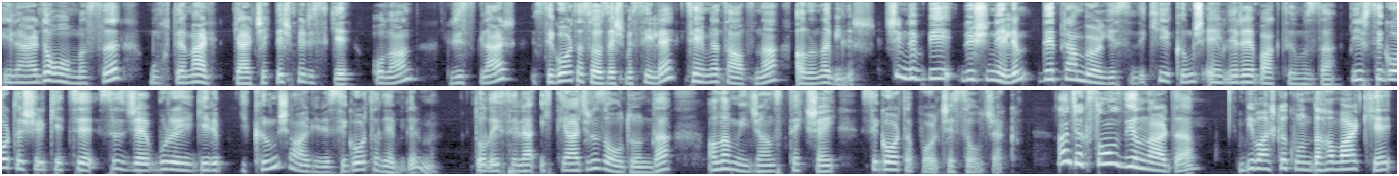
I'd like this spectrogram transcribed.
ileride olması muhtemel gerçekleşme riski olan riskler sigorta sözleşmesiyle teminat altına alınabilir. Şimdi bir düşünelim deprem bölgesindeki yıkılmış evlere baktığımızda bir sigorta şirketi sizce burayı gelip yıkılmış haliyle sigortalayabilir mi? Dolayısıyla ihtiyacınız olduğunda alamayacağınız tek şey sigorta poliçesi olacak. Ancak son yıllarda bir başka konu daha var ki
